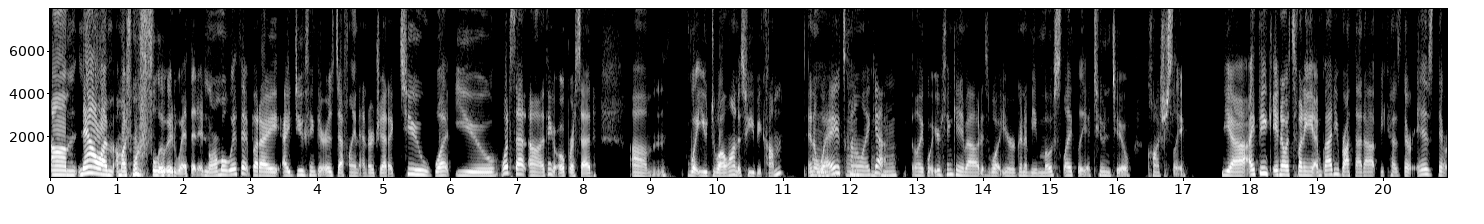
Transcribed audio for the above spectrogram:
Um, now I'm much more fluid with it and normal with it, but I I do think there is definitely an energetic to what you what's that? Uh, I think Oprah said, um, what you dwell on is who you become. In a way, it's kind of mm-hmm, like, yeah, mm-hmm. like what you're thinking about is what you're going to be most likely attuned to consciously. Yeah, I think you know it's funny. I'm glad you brought that up because there is there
